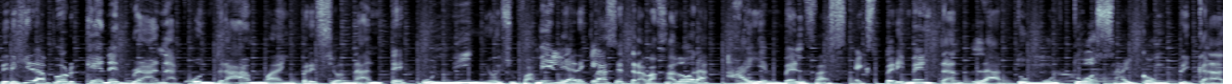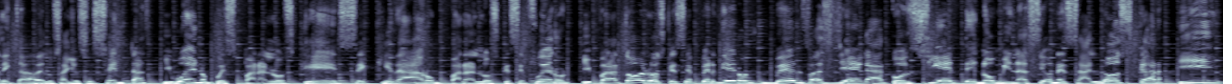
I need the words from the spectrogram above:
dirigida por Kenneth Branagh, un drama impresionante, un niño y su familia de clase trabajadora ahí en Belfast experimentan la tumultuosa y complicada década de los años 60 y bueno, pues para los que se quedaron, para los que se fueron y para todos los que se perdieron, Belfast llega con siete nominaciones al Oscar y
